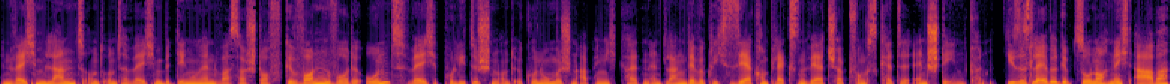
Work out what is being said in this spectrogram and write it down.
in welchem Land und unter welchen Bedingungen Wasserstoff gewonnen wurde und welche politischen und ökonomischen Abhängigkeiten entlang der wirklich sehr komplexen Wertschöpfungskette entstehen können. Dieses Label gibt es so noch nicht, aber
